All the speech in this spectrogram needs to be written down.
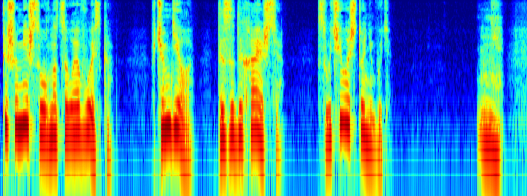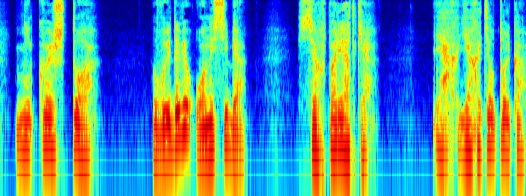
«Ты шумишь, словно целое войско. В чем дело?» Ты задыхаешься? Случилось что-нибудь?» «Не, не кое-что», — выдавил он из себя. «Все в порядке. Я, я хотел только...»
